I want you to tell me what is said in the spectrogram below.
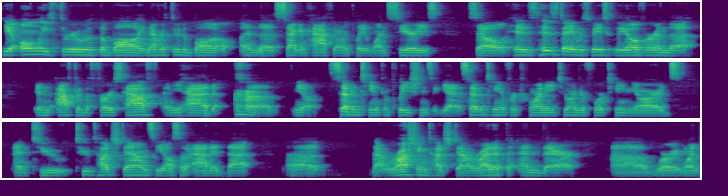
he only threw the ball. He never threw the ball in the second half. He only played one series. So his his day was basically over in the in after the first half, and he had you know 17 completions again, 17 for 20, 214 yards, and two two touchdowns. He also added that uh, that rushing touchdown right at the end there, uh, where he went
